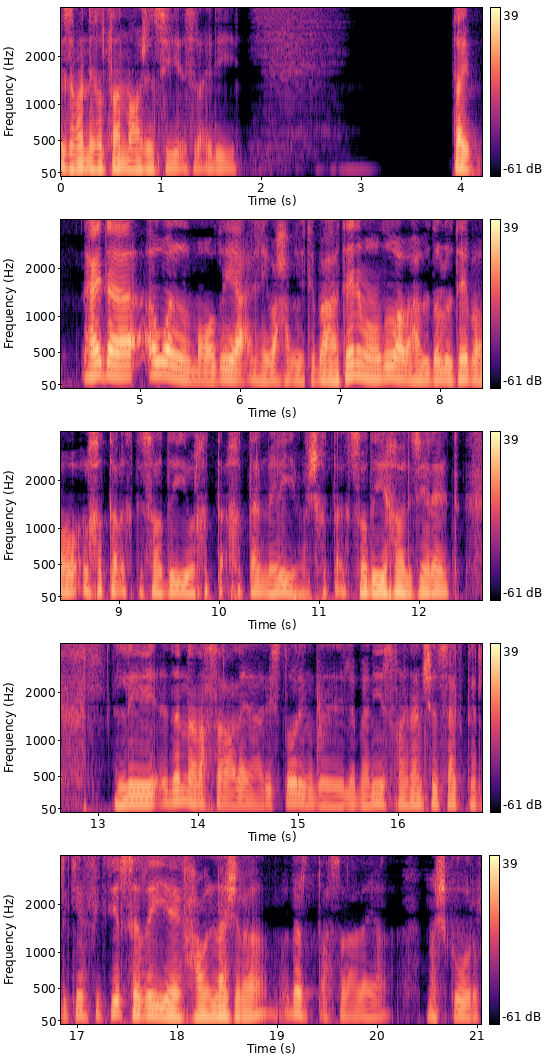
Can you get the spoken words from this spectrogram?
إذا ماني غلطان معه جنسية إسرائيلية. طيب هيدا أول المواضيع اللي واحد بده يتابعها. تاني موضوع واحد بده يتابعه الخطة الاقتصادية والخطة الخطة المالية. ما فيش خطة اقتصادية خالص يا ريت. اللي قدرنا نحصل عليها restoring the Lebanese financial sector اللي كان في كتير سرية حول نشرها قدرت أحصل عليها مشكور.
